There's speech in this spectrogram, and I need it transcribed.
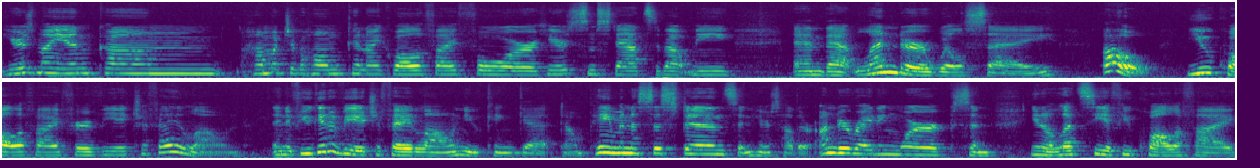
here's my income, how much of a home can I qualify for, here's some stats about me. And that lender will say, oh, you qualify for a VHFA loan. And if you get a VHFA loan, you can get down payment assistance, and here's how their underwriting works. And, you know, let's see if you qualify.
